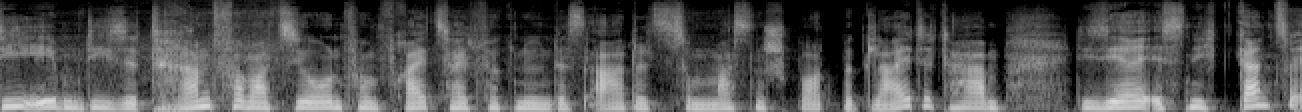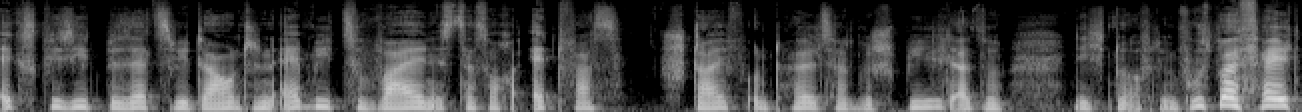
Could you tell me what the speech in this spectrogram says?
die eben diese Transformation vom Freizeitvergnügen des Adels zum Massensport begleitet haben. Die Serie ist nicht ganz so exquisit besetzt wie Downton Abbey. Zuweilen ist das auch etwas steif und hölzern gespielt, also nicht nur auf dem Fußballfeld,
